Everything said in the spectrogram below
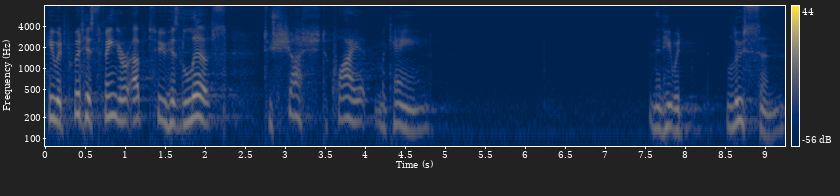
He would put his finger up to his lips to shush, to quiet McCain. And then he would loosen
